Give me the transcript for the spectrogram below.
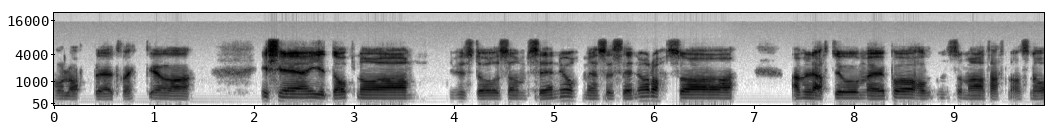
holde oppe trykket og ikke gitt opp nå de første året som senior, med er senior, da. Så ja, vi lærte jo mye på Hovden som vi har tatt med oss nå.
